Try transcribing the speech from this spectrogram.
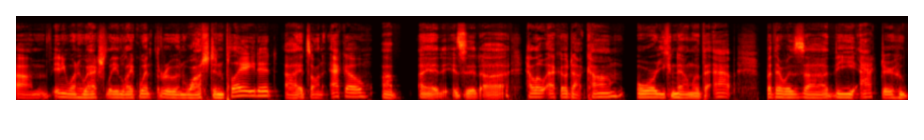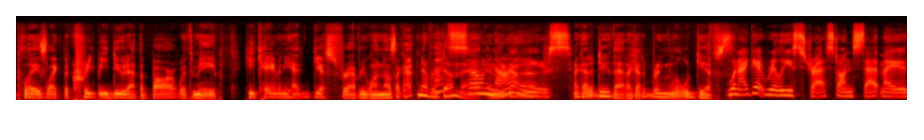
Um, anyone who actually like went through and watched and played it, uh, it's on Echo. Uh, is it uh, helloecho.com or you can download the app. But there was uh, the actor who plays like the creepy dude at the bar with me. He came and he had gifts for everyone. And i was like i've never That's done that. so and I gotta, nice. I gotta do that. I gotta bring little gifts. When I get really stressed on set, my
